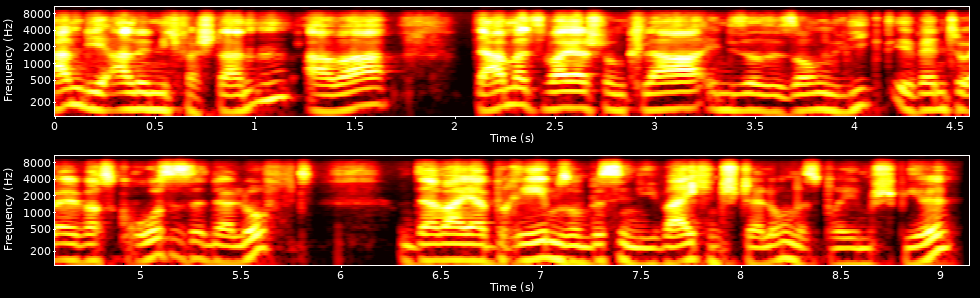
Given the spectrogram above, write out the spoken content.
Haben die alle nicht verstanden, aber damals war ja schon klar, in dieser Saison liegt eventuell was Großes in der Luft. Und da war ja Bremen so ein bisschen die Weichenstellung, das Bremen-Spiel.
